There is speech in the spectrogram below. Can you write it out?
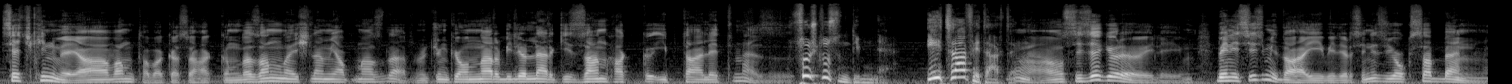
Seçkin veya avam tabakası hakkında zanla işlem yapmazlar. Çünkü onlar bilirler ki zan hakkı iptal etmez. Suçlusun dimle. İtiraf et artık. Aa, size göre öyleyim. Beni siz mi daha iyi bilirsiniz yoksa ben mi?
